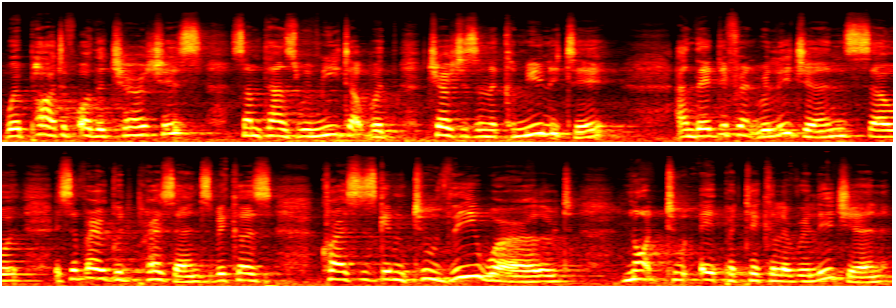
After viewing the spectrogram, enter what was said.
we're part of other churches. Sometimes we meet up with churches in the community and they're different religions, so it's a very good presence because Christ is given to the world, not to a particular religion,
